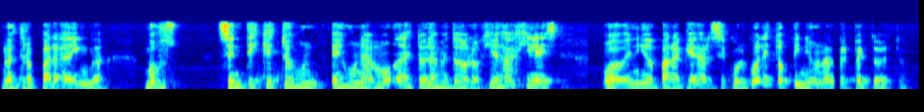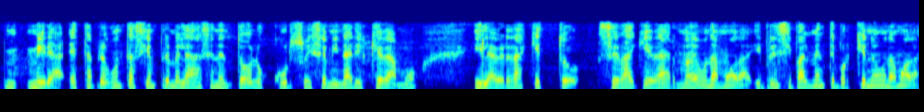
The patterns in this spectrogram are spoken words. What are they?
nuestro paradigma. ¿Vos sentís que esto es, un, es una moda, esto de las metodologías ágiles, o ha venido para quedarse? ¿Cuál, cuál es tu opinión al respecto de esto? Mira, esta pregunta siempre me la hacen en todos los cursos y seminarios que damos y la verdad es que esto se va a quedar, no es una moda y principalmente ¿por qué no es una moda?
